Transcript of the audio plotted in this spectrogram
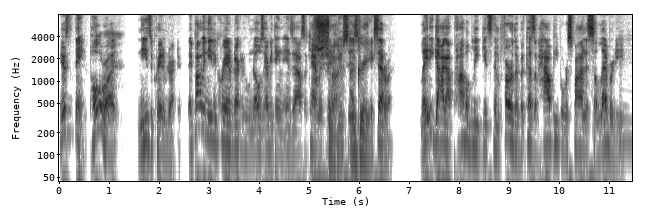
Here's the thing. Polaroid needs a creative director. They probably need a creative director who knows everything, the ins and outs of cameras, Sure, their uses, agreed. etc. Lady Gaga probably gets them further because of how people respond to celebrity, Mm.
